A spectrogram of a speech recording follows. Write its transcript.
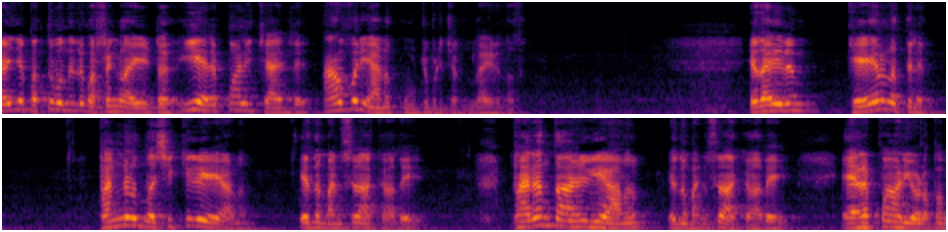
കഴിഞ്ഞ പത്ത് പന്ത്രണ്ട് വർഷങ്ങളായിട്ട് ഈ എരപ്പാളി ചാനൽ അവരെയാണ് കൂട്ടുപിടിച്ചിട്ടുണ്ടായിരുന്നത്. ഏതായാലും കേരളത്തിൽ തങ്ങൾ നശിക്കുകയാണ് എന്ന് മനസ്സിലാക്കാതെ തരം താഴുകയാണ് എന്ന് മനസ്സിലാക്കാതെ എരപ്പാളിയോടൊപ്പം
